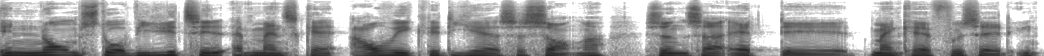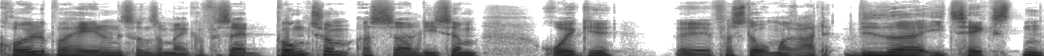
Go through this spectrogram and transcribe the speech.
enorm stor vilje til, at man skal afvikle de her sæsoner, sådan så at øh, man kan få sat en krølle på halen, sådan så man kan få sat et punktum, og så ligesom rykke øh, forstå mig ret, videre i teksten,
